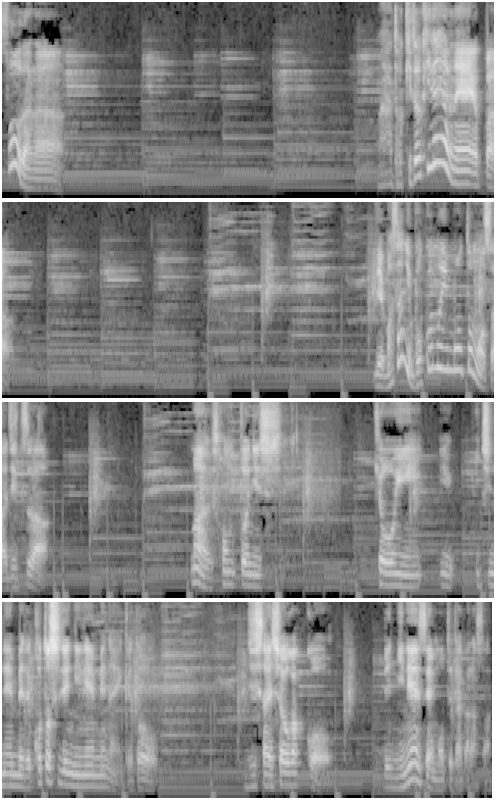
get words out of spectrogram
そうだな。まあ、ドキドキだよね、やっぱ。で、まさに僕の妹もさ、実は、まあ、本当に教員1年目で、今年で2年目なんやけど、実際小学校で2年生持ってたからさ。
